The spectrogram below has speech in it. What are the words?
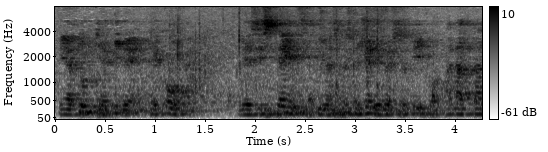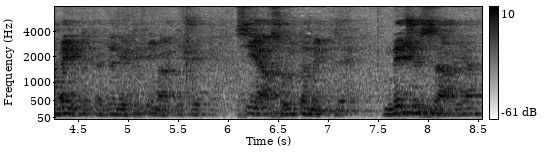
è a tutti evidente come l'esistenza di una strategia di questo tipo, adattamento ai cambiamenti climatici, sia assolutamente necessaria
